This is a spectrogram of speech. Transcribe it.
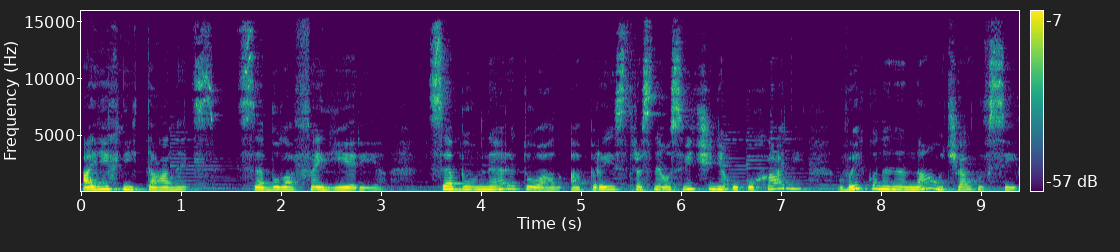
а їхній танець це була феєрія, це був не ритуал, а пристрасне освідчення у коханні, виконане на очах у всіх.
